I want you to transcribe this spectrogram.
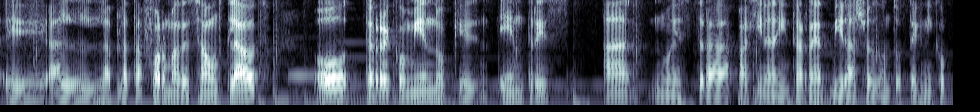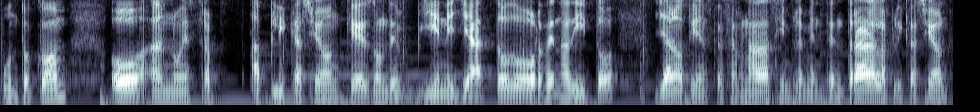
eh, a la plataforma de SoundCloud o te recomiendo que entres a nuestra página de internet mirachodontotecnico.com o a nuestra aplicación que es donde viene ya todo ordenadito. Ya no tienes que hacer nada simplemente entrar a la aplicación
